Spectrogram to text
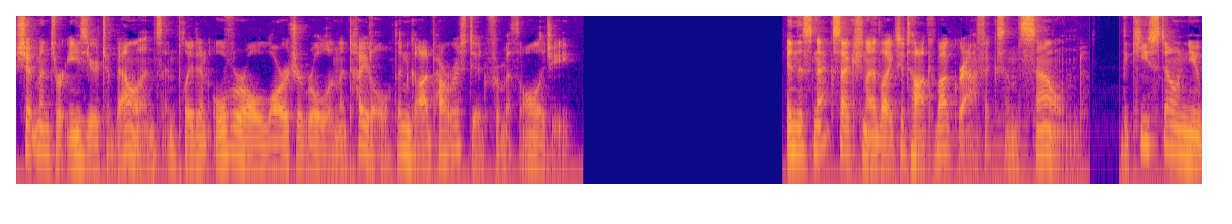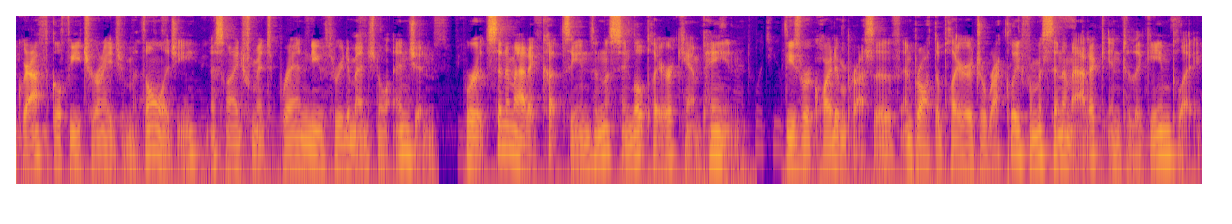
Shipments were easier to balance and played an overall larger role in the title than God Powers did for Mythology. In this next section, I'd like to talk about graphics and sound. The keystone new graphical feature in Age of Mythology, aside from its brand new three dimensional engine, were its cinematic cutscenes in the single player campaign. These were quite impressive and brought the player directly from a cinematic into the gameplay.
